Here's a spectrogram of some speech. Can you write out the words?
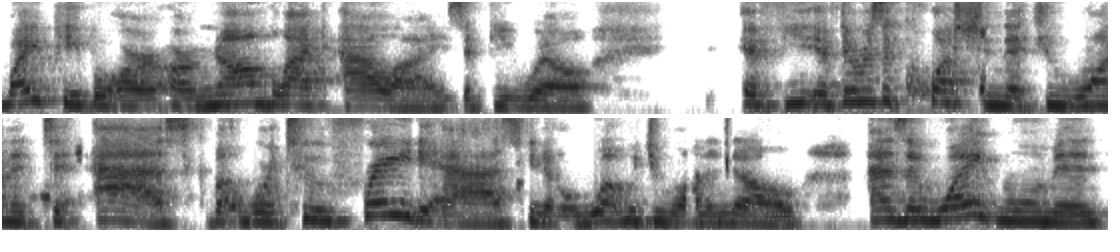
white people are, are non-black allies, if you will. If you, if there was a question that you wanted to ask but were too afraid to ask, you know, what would you want to know? As a white woman,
